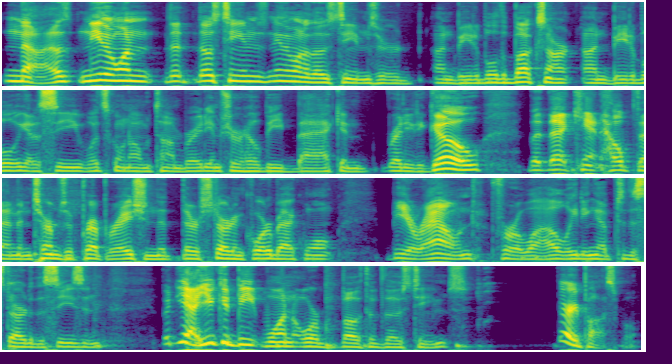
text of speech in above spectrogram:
No, neither one. Those teams, neither one of those teams are unbeatable. The Bucs aren't unbeatable. We got to see what's going on with Tom Brady. I'm sure he'll be back and ready to go, but that can't help them in terms of preparation. That their starting quarterback won't be around for a while leading up to the start of the season. But yeah, you could beat one or both of those teams. Very possible.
